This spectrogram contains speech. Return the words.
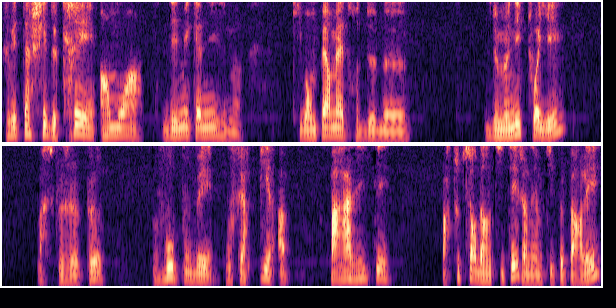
je vais tâcher de créer en moi des mécanismes qui vont me permettre de me, de me nettoyer, parce que je peux, vous pouvez vous faire pire à parasiter par toutes sortes d'entités, j'en ai un petit peu parlé.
